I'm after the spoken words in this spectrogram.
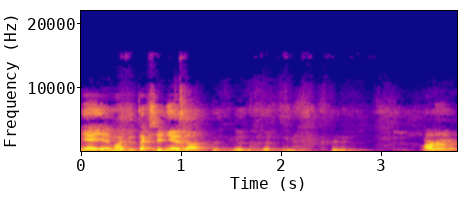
Nie, nie, Madziu, tak się nie da. Ale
